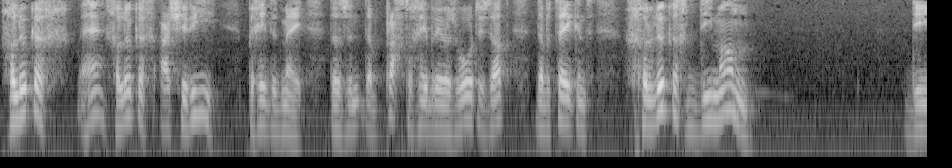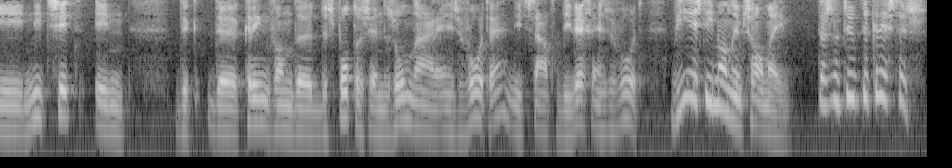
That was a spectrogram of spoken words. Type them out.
Gelukkig, hè, gelukkig, Asherie begint het mee. Dat is een, een prachtig Hebreeuws woord is dat. Dat betekent gelukkig die man. Die niet zit in de, de kring van de, de spotters en de zondaren enzovoort. Hè? Niet staat op die weg enzovoort. Wie is die man in Psalm 1? Dat is natuurlijk de Christus.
